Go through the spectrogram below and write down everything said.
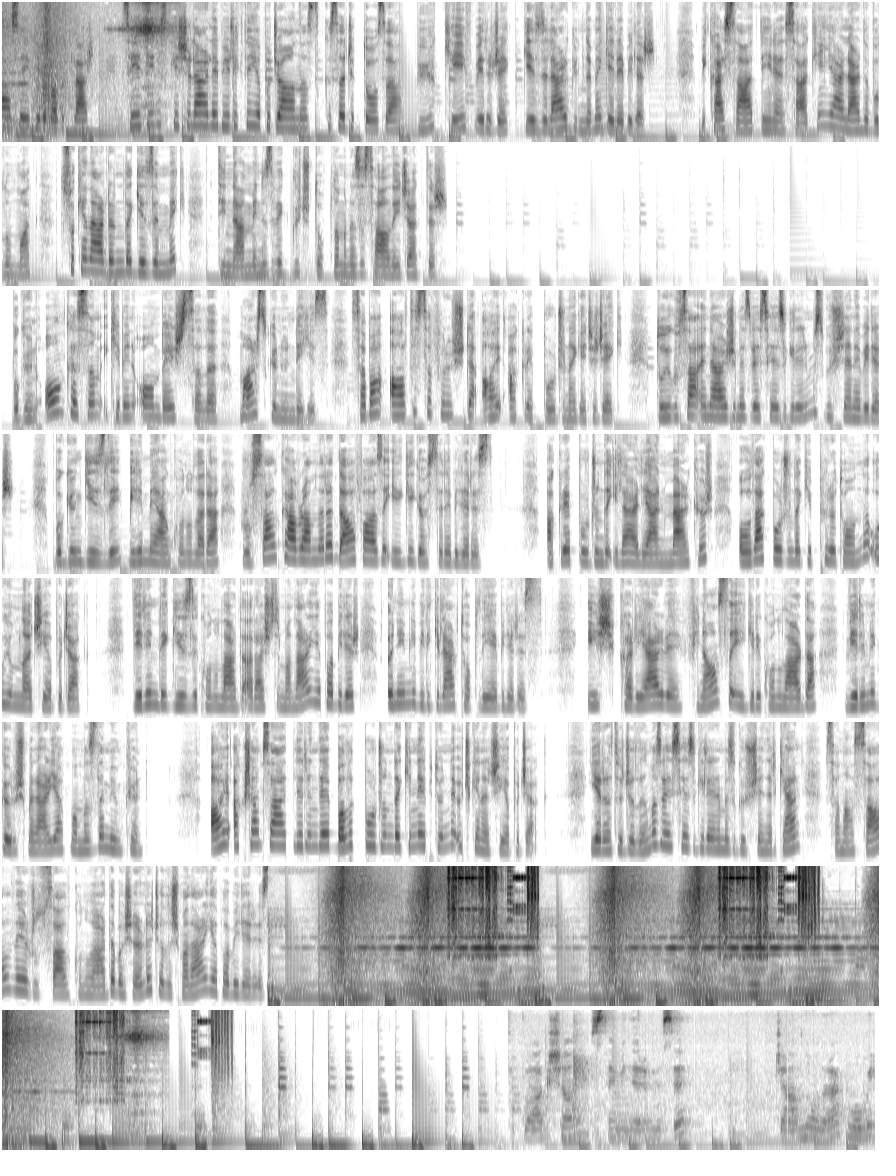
akşam sevgili balıklar. Sevdiğiniz kişilerle birlikte yapacağınız kısacık da olsa büyük keyif verecek geziler gündeme gelebilir. Birkaç saatliğine sakin yerlerde bulunmak, su kenarlarında gezinmek dinlenmenizi ve güç toplamanızı sağlayacaktır. Bugün 10 Kasım 2015 Salı, Mars günündeyiz. Sabah 6.03'te Ay Akrep Burcu'na geçecek. Duygusal enerjimiz ve sezgilerimiz güçlenebilir. Bugün gizli, bilinmeyen konulara, ruhsal kavramlara daha fazla ilgi gösterebiliriz. Akrep Burcu'nda ilerleyen Merkür, Oğlak Burcu'ndaki Plüton'la uyumlu açı yapacak. Derin ve gizli konularda araştırmalar yapabilir, önemli bilgiler toplayabiliriz. İş, kariyer ve finansla ilgili konularda verimli görüşmeler yapmamız da mümkün. Ay akşam saatlerinde Balık burcundaki Neptünle üçgen açı yapacak. Yaratıcılığımız ve sezgilerimiz güçlenirken sanatsal ve ruhsal konularda başarılı çalışmalar yapabiliriz. Bu akşam seminerimizi canlı olarak mobil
